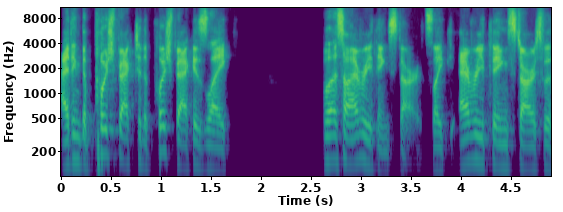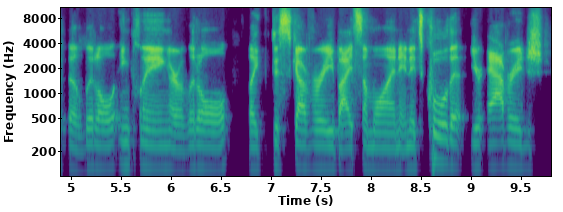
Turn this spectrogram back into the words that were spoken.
I think the pushback to the pushback is like, well, that's how everything starts. Like everything starts with a little inkling or a little like discovery by someone. And it's cool that your average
